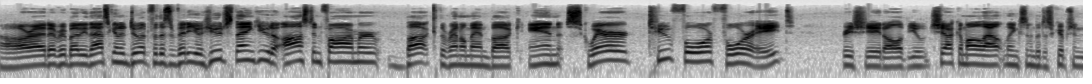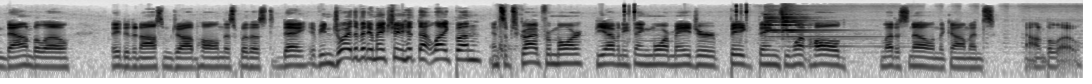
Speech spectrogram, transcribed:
All right, everybody, that's going to do it for this video. Huge thank you to Austin Farmer, Buck, the rental man Buck, and Square2448. Appreciate all of you. Check them all out. Links in the description down below. They did an awesome job hauling this with us today. If you enjoyed the video, make sure you hit that like button and subscribe for more. If you have anything more major, big things you want hauled, let us know in the comments down below.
